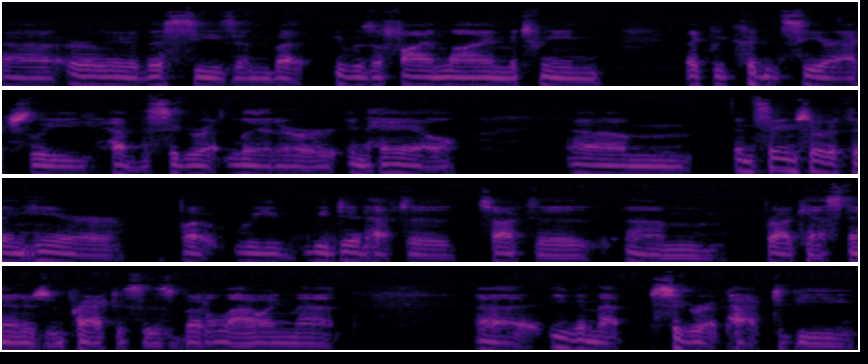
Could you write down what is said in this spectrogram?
uh, earlier this season, but it was a fine line between like we couldn't see her actually have the cigarette lit or inhale. Um, and same sort of thing here, but we, we did have to talk to um, broadcast standards and practices about allowing that, uh, even that cigarette pack to be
